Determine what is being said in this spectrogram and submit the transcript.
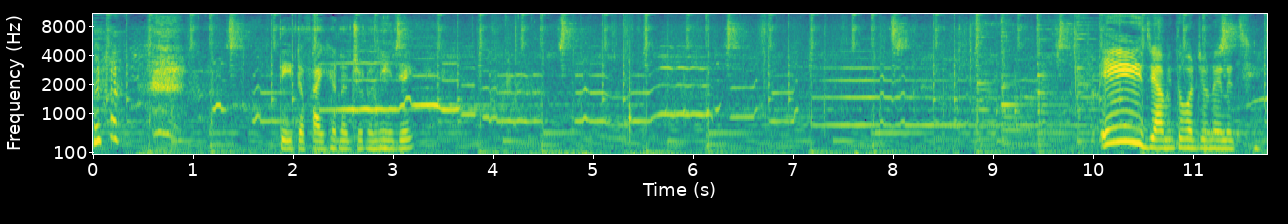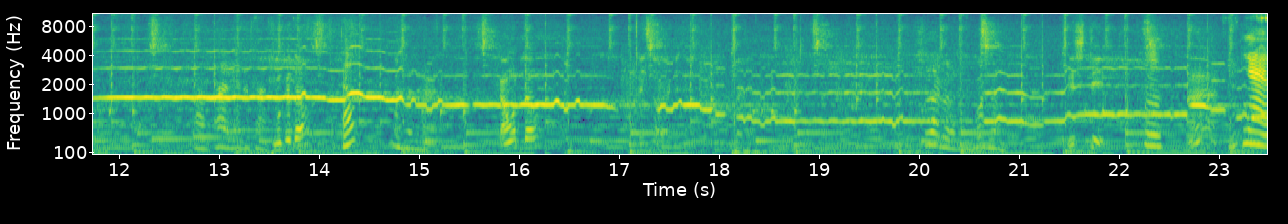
তো এইটা পায়খানার জন্য নিয়ে যাই। এই যে আমি তোমার জন্য এনেছি। মুখে দাও। দাও। কামড় দাও। মিষ্টি হ্যাঁ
